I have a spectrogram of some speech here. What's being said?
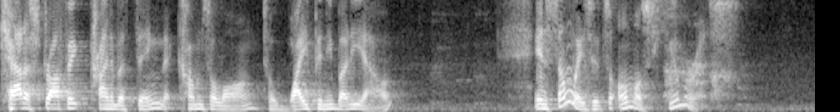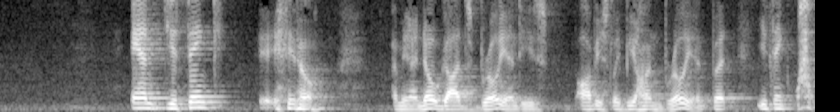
catastrophic kind of a thing that comes along to wipe anybody out. In some ways, it's almost humorous. And you think, you know, I mean, I know God's brilliant. He's obviously beyond brilliant, but you think, wow,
